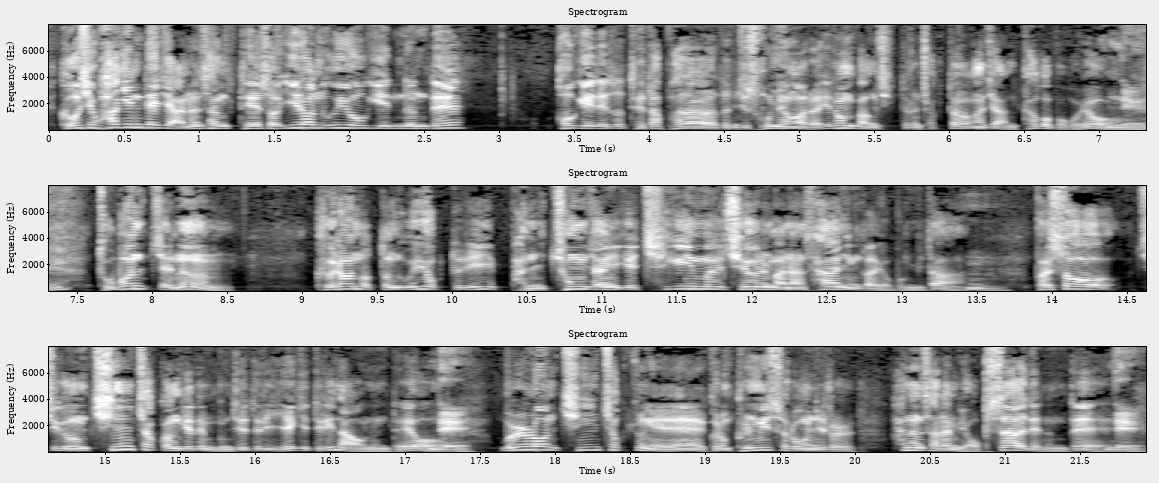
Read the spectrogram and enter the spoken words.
그것이 확인되지 않은 상태에서 이런 의혹이 있는데 거기에 대해서 대답하라든지 소명하라 이런 방식들은 적당하지 않다고 보고요. 네. 두 번째는 그런 어떤 의혹들이 반 총장에게 책임을 지을 만한 사안인가 여부입니다. 음. 벌써 지금 친인척 관계된 문제들이 얘기들이 나오는데요. 네. 물론 친인척 중에 그런 불미스러운 일을 하는 사람이 없어야 되는데 네.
